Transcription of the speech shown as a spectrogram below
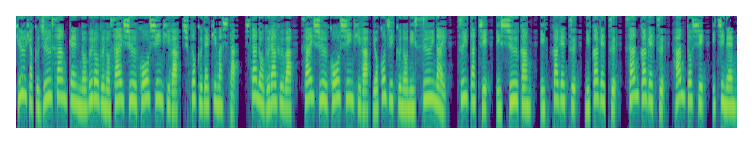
913件のブログの最終更新費が取得できました。下のグラフは最終更新費が横軸の日数以内、1日、1週間、1ヶ月、2ヶ月、3ヶ月、半年、1年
